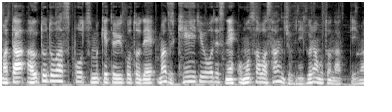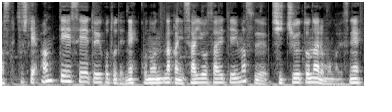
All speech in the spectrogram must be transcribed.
また、アウトドアスポーツ向けということで、まず軽量ですね。重さは 32g となっています。そして安定性ということでね、この中に採用されています支柱となるものですね。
